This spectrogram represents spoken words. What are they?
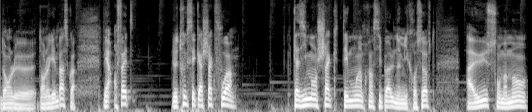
dans le, dans le Game Pass. Quoi. Mais en fait, le truc c'est qu'à chaque fois quasiment chaque témoin principal de Microsoft a eu son moment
